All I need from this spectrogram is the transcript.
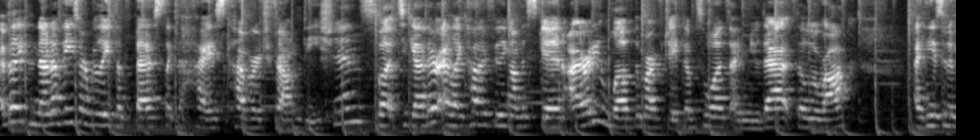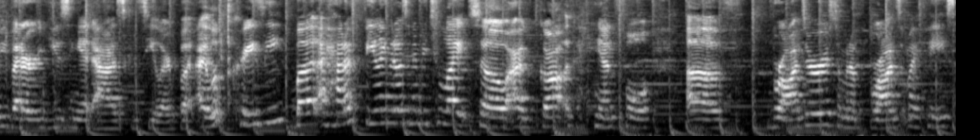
I feel like none of these are really the best, like the highest coverage foundations, but together I like how they're feeling on the skin. I already love the Marc Jacobs ones, I knew that. The Lorac, I think it's gonna be better using it as concealer, but I look crazy, but I had a feeling that it was gonna be too light, so I got like a handful of bronzer, so I'm gonna bronze up my face.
